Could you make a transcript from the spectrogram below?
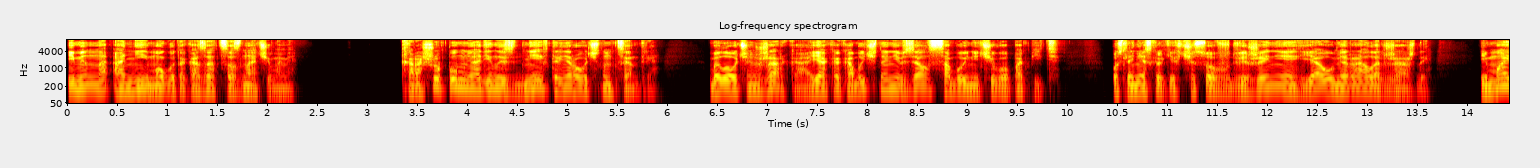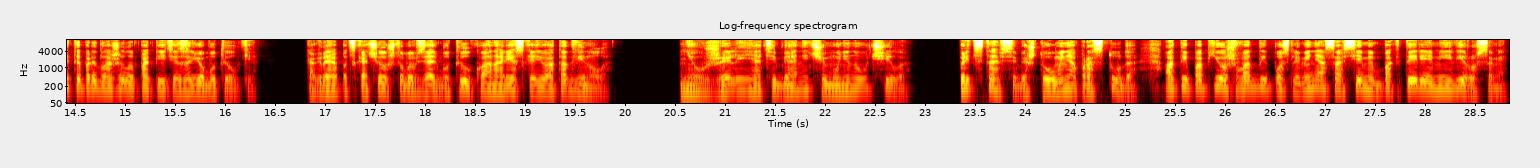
именно они могут оказаться значимыми. Хорошо помню один из дней в тренировочном центре. Было очень жарко, а я, как обычно, не взял с собой ничего попить. После нескольких часов в движении я умирал от жажды. И Майта предложила попить из ее бутылки. Когда я подскочил, чтобы взять бутылку, она резко ее отодвинула. «Неужели я тебя ничему не научила? Представь себе, что у меня простуда, а ты попьешь воды после меня со всеми бактериями и вирусами.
